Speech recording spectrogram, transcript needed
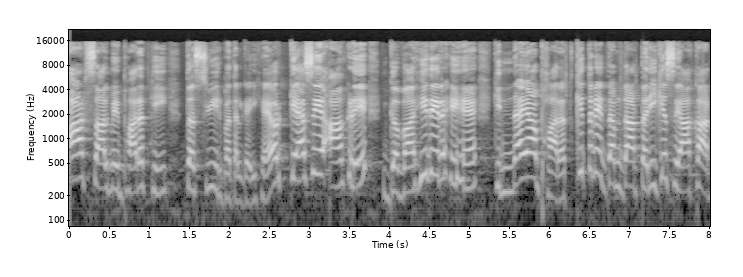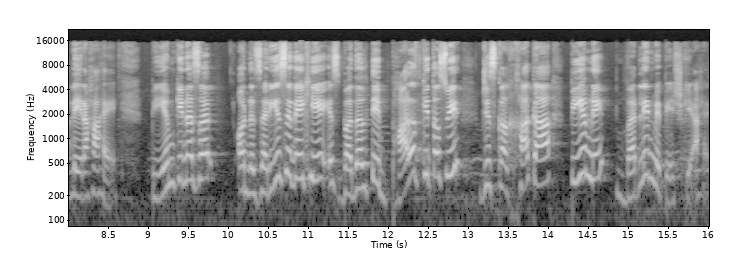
आठ साल में भारत की तस्वीर बदल गई है और कैसे आंकड़े गवाही दे रहे हैं कि नया भारत कितने दमदार तरीके से आकार ले रहा है। पीएम की नज़र और नज़रिए से देखिए इस बदलते भारत की तस्वीर, जिसका खाका पीएम ने बर्लिन में पेश किया है।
